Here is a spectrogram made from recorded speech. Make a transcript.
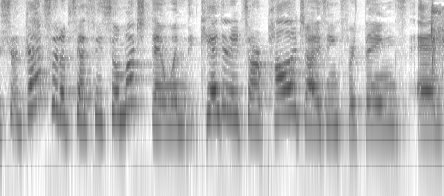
so that's what upsets me so much. Then, when candidates are apologizing for things, and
